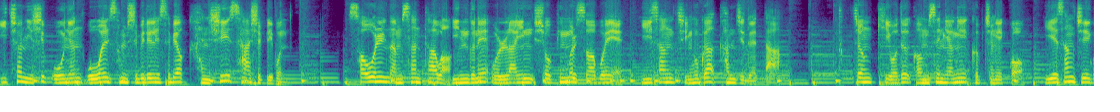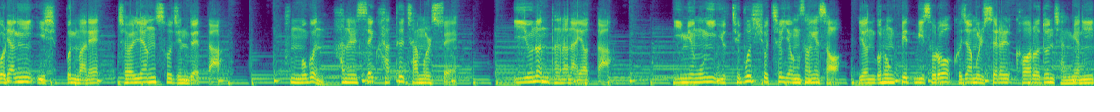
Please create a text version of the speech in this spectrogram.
2025년 5월 31일 새벽 1시 42분 서울 남산타워 인근의 온라인 쇼핑몰 서버에 이상 징후가 감지됐다. 특정 키워드 검색량이 급증했고 예상 재고량이 20분 만에 전량 소진됐다. 품목은 하늘색 하트 자물쇠. 이유는 단 하나였다. 이명웅이 유튜브 쇼츠 영상에서 연분홍빛 미소로 그 자 물쇠를 걸어둔 장면이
